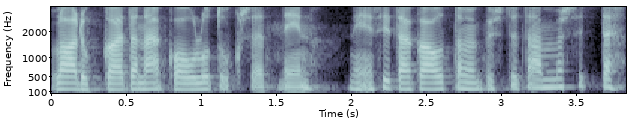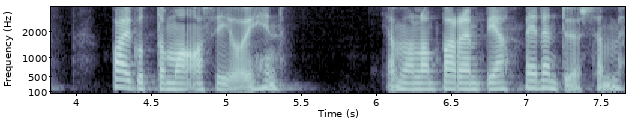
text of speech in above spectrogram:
laadukkaita nämä koulutukset, niin, niin sitä kautta me pystytään myös sitten vaikuttamaan asioihin ja me ollaan parempia meidän työssämme.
